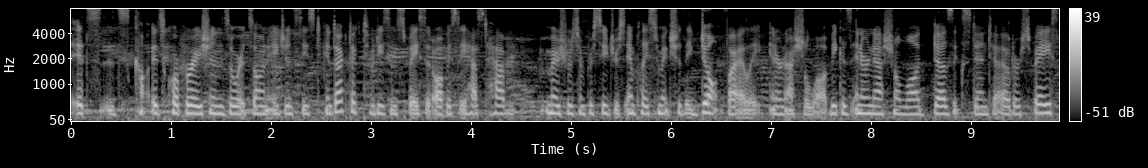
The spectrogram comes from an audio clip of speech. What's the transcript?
its, its, its corporations or its own agencies to conduct activities in space, it obviously has to have measures and procedures in place to make sure they don't violate international law because international law does extend to outer space.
